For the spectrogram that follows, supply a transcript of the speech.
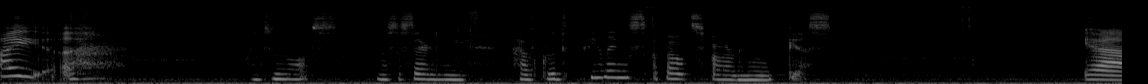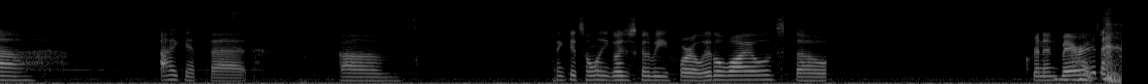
I, uh, I do not necessarily have good feelings about our new guest. Yeah, I get that. Um, I think it's only just gonna be for a little while, so grin and bear No. it.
